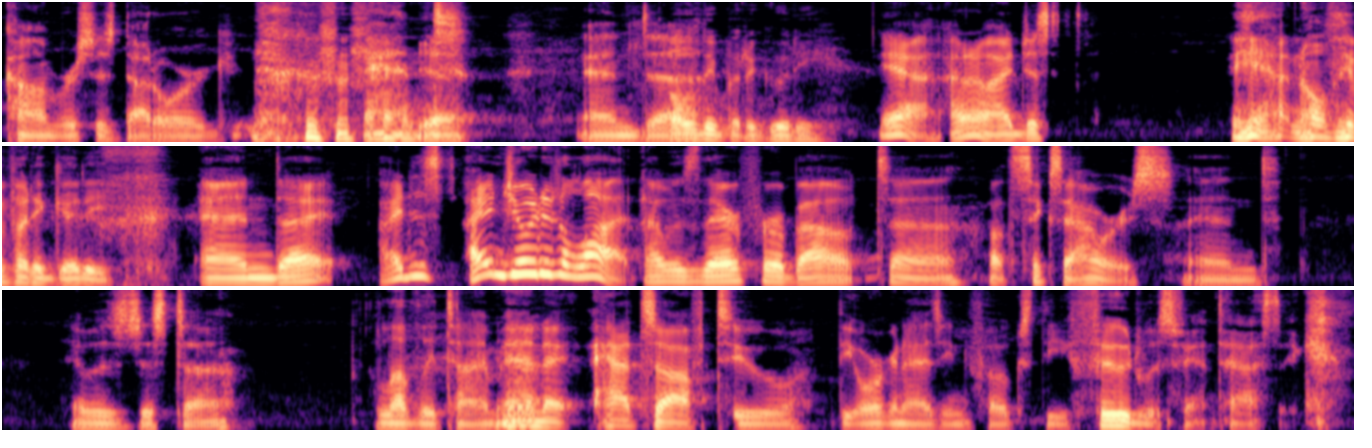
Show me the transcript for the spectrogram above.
.com versus .org, and yeah. and uh, oldie but a goodie. Yeah, I don't know. I just Yeah, an oldie but a goodie. And I, I just I enjoyed it a lot. I was there for about uh, about six hours, and it was just a lovely time. Yeah. And uh, hats off to the organizing folks. The food was fantastic.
